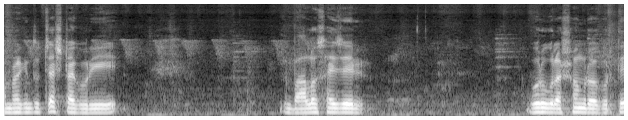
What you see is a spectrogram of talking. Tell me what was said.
আমরা কিন্তু চেষ্টা করি ভালো সাইজের গরুগুলা সংগ্রহ করতে।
